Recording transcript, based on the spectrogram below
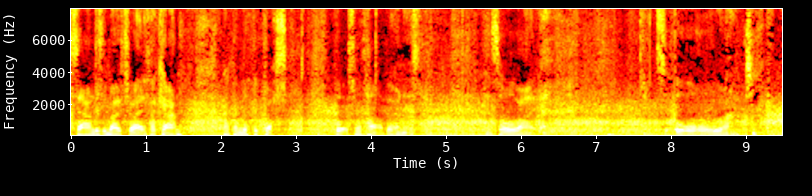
sound of the motorway if I can. I can look across Portsmouth Harbour, and it's it's all right. It's all right.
